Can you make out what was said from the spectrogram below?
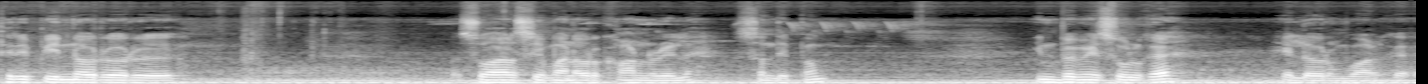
திருப்பி இன்னொரு ஒரு சுவாரஸ்யமான ஒரு காணொலியில் சந்திப்போம். இன்பமே சூழ்க எல்லோரும் வாழ்க.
